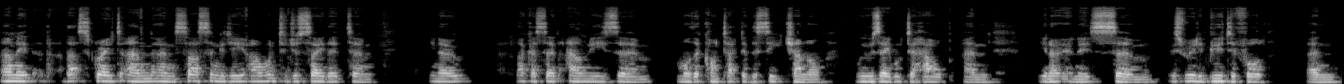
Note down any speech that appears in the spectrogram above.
Annie, that's great. And and Sarsangaji, I want to just say that um, you know, like I said, Annie's um, mother contacted the Sikh channel we was able to help, and you know, and it's um, it's really beautiful, and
